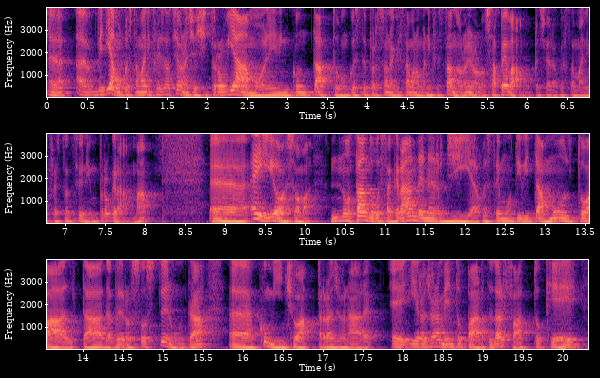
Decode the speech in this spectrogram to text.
eh, eh, vediamo questa manifestazione, cioè ci troviamo in contatto con queste persone che stavano manifestando, noi non lo sapevamo che c'era questa manifestazione in programma eh, e io, insomma, notando questa grande energia, questa emotività molto alta, davvero sostenuta, eh, comincio a ragionare. E il ragionamento parte dal fatto che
